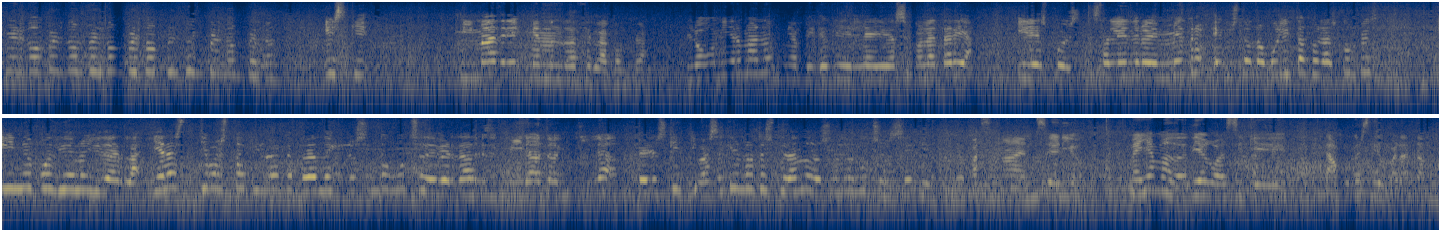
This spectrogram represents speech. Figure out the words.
Perdón, perdón, perdón, perdón, perdón, perdón, perdón. Es que mi madre me ha mandado a hacer la compra. Luego mi hermano me ha pedido que le ayudase con la tarea. Y después, saliendo del metro, he visto a una abuelita con las compras no he podido no ayudarla. Y ahora llevo hasta aquí rato esperando y lo siento mucho, de verdad. Mira, tranquila. Pero es que llevas aquí un rato esperando, lo siento mucho, en serio. No pasa nada, en serio. Me ha llamado Diego, así que tampoco ha sido para tanto.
